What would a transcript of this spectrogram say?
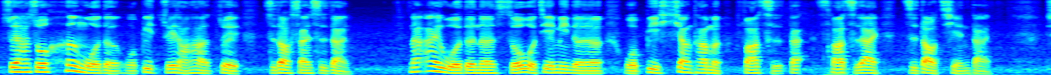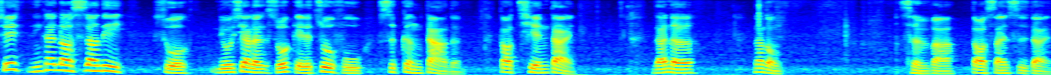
所以他说：“恨我的，我必追讨他的罪，直到三四代；那爱我的呢，守我诫命的呢，我必向他们发慈代发慈爱，直到千代。”所以你看到上帝所留下的、所给的祝福是更大的，到千代。然而，那种惩罚到三四代，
